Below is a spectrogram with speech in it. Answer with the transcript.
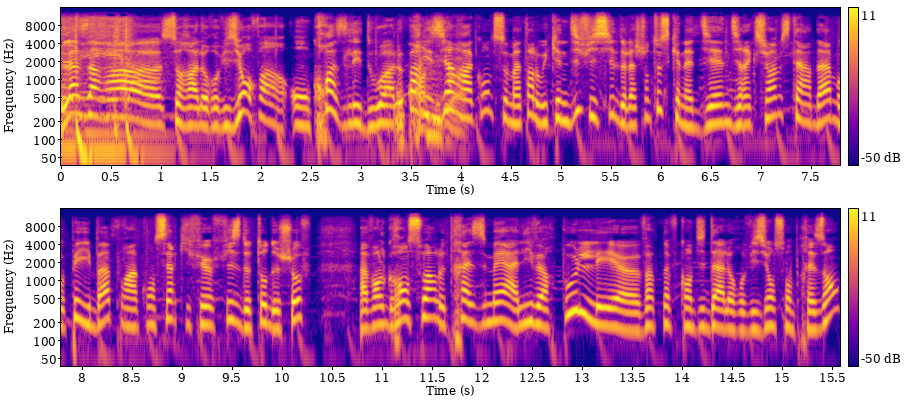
Lazara euh, sera à l'Eurovision. Enfin, on croise les doigts. Le On Parisien doigts. raconte ce matin le week-end difficile de la chanteuse canadienne, direction Amsterdam, aux Pays-Bas, pour un concert qui fait office de tour de chauffe. Avant le grand soir, le 13 mai à Liverpool, les euh, 29 candidats à l'Eurovision sont présents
